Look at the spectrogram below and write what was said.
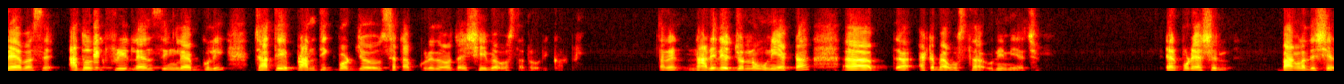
ল্যাব আছে, আধুনিক ফ্রিল্যান্সিং ল্যাবগুলি যাতে প্রান্তিক পর্যায়েও সেটআপ করে দেওয়া যায় সেই ব্যবস্থাটা উনি করবেন। তাহলে নারীদের জন্য উনি একটা একটা ব্যবস্থা উনি নিয়েছেন। এরপরে আসেন বাংলাদেশের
